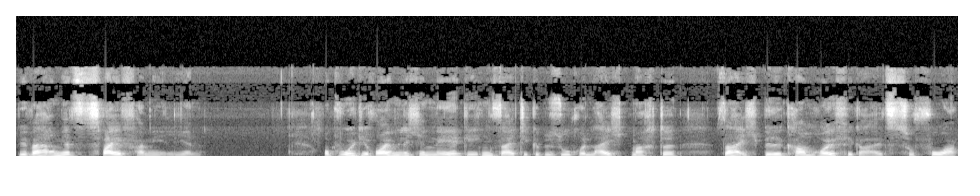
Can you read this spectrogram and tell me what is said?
Wir waren jetzt zwei Familien. Obwohl die räumliche Nähe gegenseitige Besuche leicht machte, sah ich Bill kaum häufiger als zuvor.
